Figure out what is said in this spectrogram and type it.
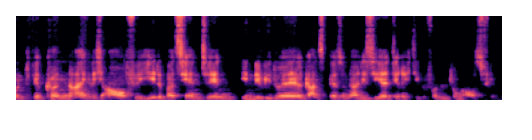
Und wir können eigentlich auch für jede Patientin individuell, ganz personalisiert die richtige Verhütung ausführen.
